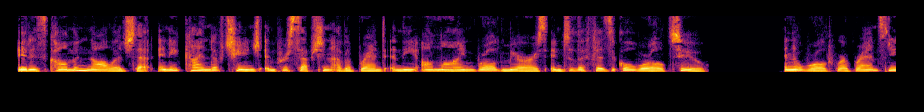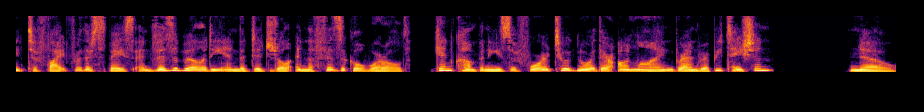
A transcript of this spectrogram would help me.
It is common knowledge that any kind of change in perception of a brand in the online world mirrors into the physical world too. In a world where brands need to fight for their space and visibility in the digital and the physical world, can companies afford to ignore their online brand reputation? No.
